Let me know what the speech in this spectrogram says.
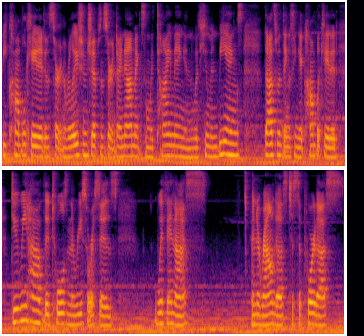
be complicated in certain relationships and certain dynamics and with timing and with human beings. That's when things can get complicated. Do we have the tools and the resources within us and around us to support us?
